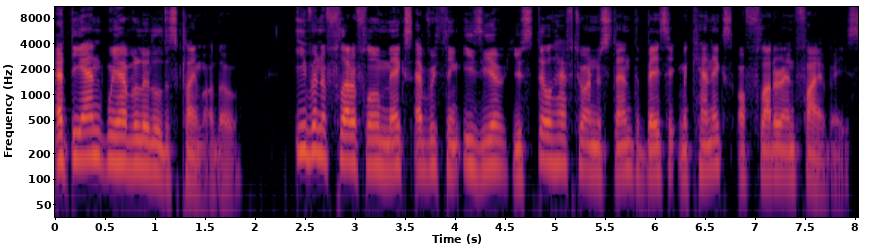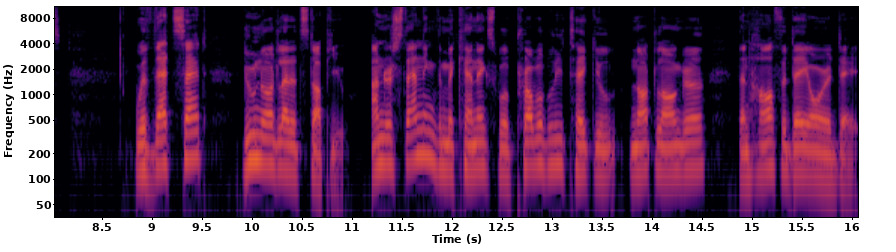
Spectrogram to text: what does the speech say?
At the end, we have a little disclaimer though. Even if Flutterflow makes everything easier, you still have to understand the basic mechanics of Flutter and Firebase. With that said, do not let it stop you. Understanding the mechanics will probably take you not longer than half a day or a day.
